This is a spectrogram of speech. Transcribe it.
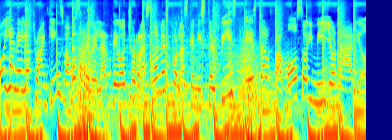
Hoy en Elliot Rankings vamos a revelarte 8 razones por las que MrBeast es tan famoso y millonario.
